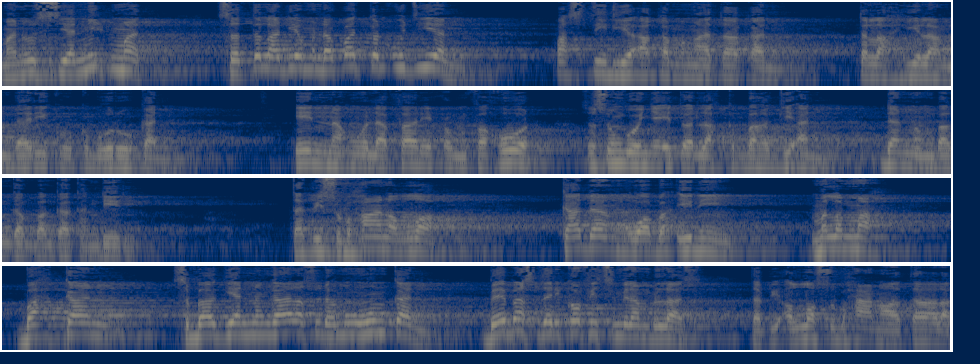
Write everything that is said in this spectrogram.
manusia nikmat setelah dia mendapatkan ujian pasti dia akan mengatakan telah hilang dariku keburukan. Innahu lafarihum fakhur. Sesungguhnya itu adalah kebahagiaan dan membangga-banggakan diri. Tapi subhanallah kadang wabah ini melemah bahkan sebagian negara sudah mengumumkan bebas dari Covid-19, tapi Allah Subhanahu wa taala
